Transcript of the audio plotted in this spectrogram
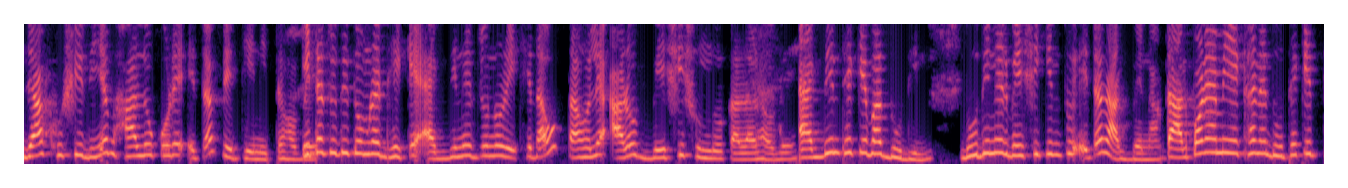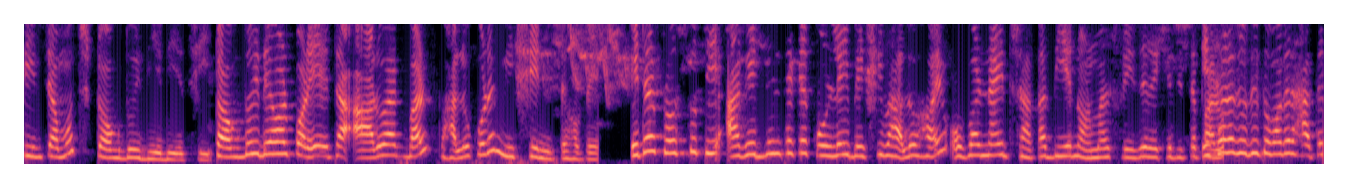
যা খুশি দিয়ে ভালো করে এটা ফেটিয়ে নিতে হবে। এটা যদি তোমরা ঢেকে একদিনের জন্য রেখে দাও, তাহলে আরও বেশি সুন্দর কালার হবে। একদিন থেকে বা দুদিন। দুদিনের বেশি কিন্তু এটা রাখবে না। তারপরে আমি এখানে দু থেকে তিন চামচ টক দই দিয়ে দিয়েছি। টক দই দেওয়ার পরে এটা আরও একবার ভালো করে মিশিয়ে নিতে হবে। এটার প্রস্তুতি আগের দিন থেকে করলেই বেশি ভালো হয়। ওভারনাইট ঢাকা দিয়ে নর্মাল ফ্রিজে রেখে দিতে পারো। এছাড়া যদি তোমাদের হাতে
